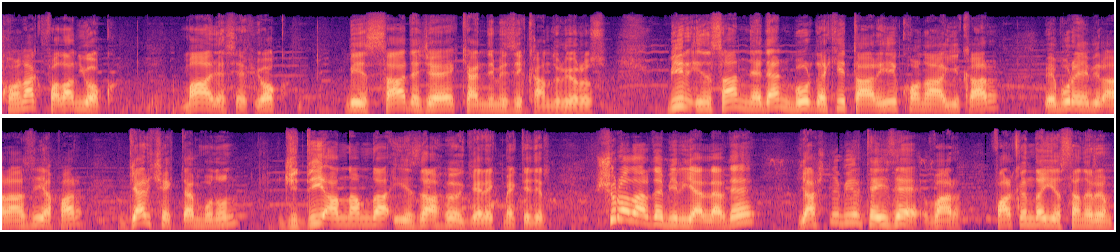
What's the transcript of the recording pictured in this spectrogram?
konak falan yok. Maalesef yok. Biz sadece kendimizi kandırıyoruz. Bir insan neden buradaki tarihi konağı yıkar ve buraya bir arazi yapar? Gerçekten bunun ciddi anlamda izahı gerekmektedir. Şuralarda bir yerlerde yaşlı bir teyze var. Farkındayız sanırım.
